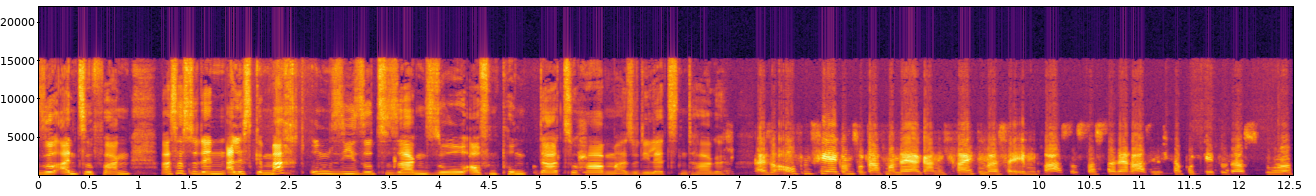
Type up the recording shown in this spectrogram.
so anzufangen. Was hast du denn alles gemacht, um sie sozusagen so auf den Punkt da zu haben, also die letzten Tage? Also auf dem Viereck und so darf man da ja gar nicht reiten, weil es ja eben Gras ist, dass da der Rasen nicht kaputt geht. Du darfst nur,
